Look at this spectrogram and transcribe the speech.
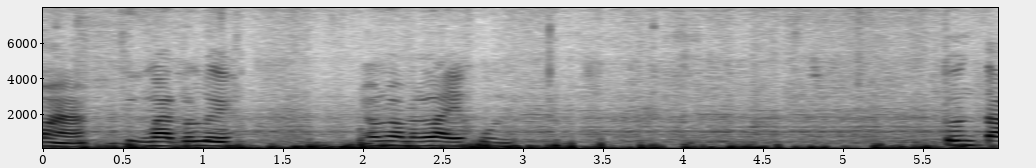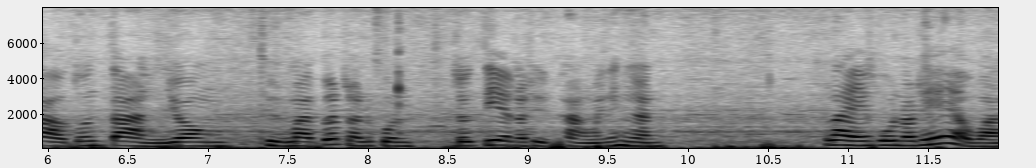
มาถึงมาดเบดเลยย้อนว่ามันไล่คุณ ต้นต่าวต้นตาลยองถือมาเปิดนะทุกคนเจ้าเตี้ยก็ถือขังไว้ในเฮือนไล่คนเอาแท้ว่ะ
